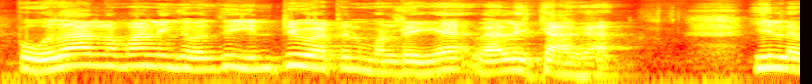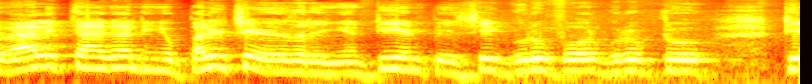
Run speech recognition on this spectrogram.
இப்போ உதாரணமாக நீங்கள் வந்து இன்டர்வியூ அட்டன் பண்ணுறீங்க வேலைக்காக. இல்லை வேலைக்காக நீங்கள் பரீட்சை எழுதுறீங்க. TNPSC group four group two D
